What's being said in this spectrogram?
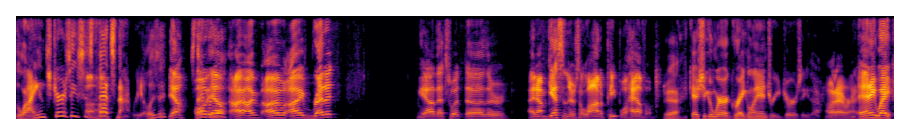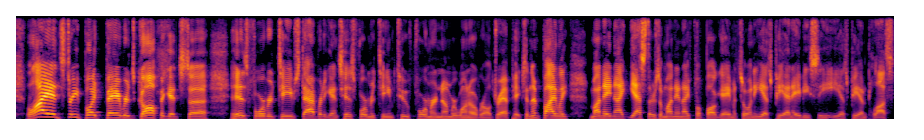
Lions jerseys. Uh-huh. That's not real, is it? Yeah. Is that oh, real? yeah. I, I I I read it. Yeah, that's what uh, they're. And I'm guessing there's a lot of people have them. Yeah, I guess you can wear a Greg Landry jersey though. Whatever. Anyway, Lions three point favorites. Goff against uh, his former team. Stafford against his former team. Two former number one overall draft picks. And then finally Monday night. Yes, there's a Monday night football game. It's on ESPN, ABC, ESPN Plus.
